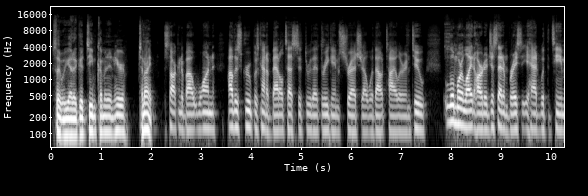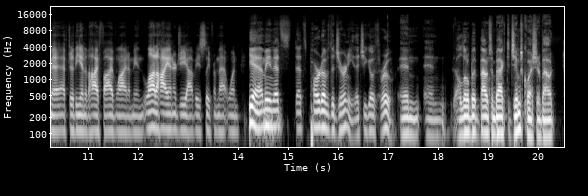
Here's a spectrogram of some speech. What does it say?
so we got a good team coming in here tonight. Talking about one, how this group was kind of battle tested through that three game stretch uh, without Tyler, and two, a little more lighthearted, just that embrace that you had with the team after the end of the high five line. I mean, a lot of high energy, obviously, from that one. Yeah, I mean that's that's part of the journey that you go through, and and a little bit bouncing back to Jim's question about I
